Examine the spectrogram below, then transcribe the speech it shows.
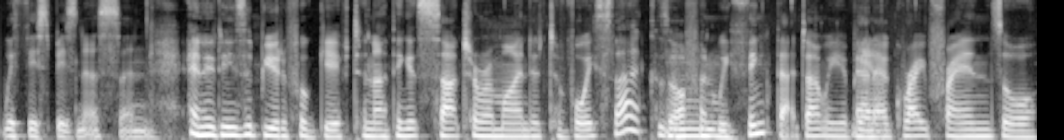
with this business. And And it is a beautiful gift, and I think it's such a reminder to voice that because often we think that, don't we, about Mm. Yeah. our great friends or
